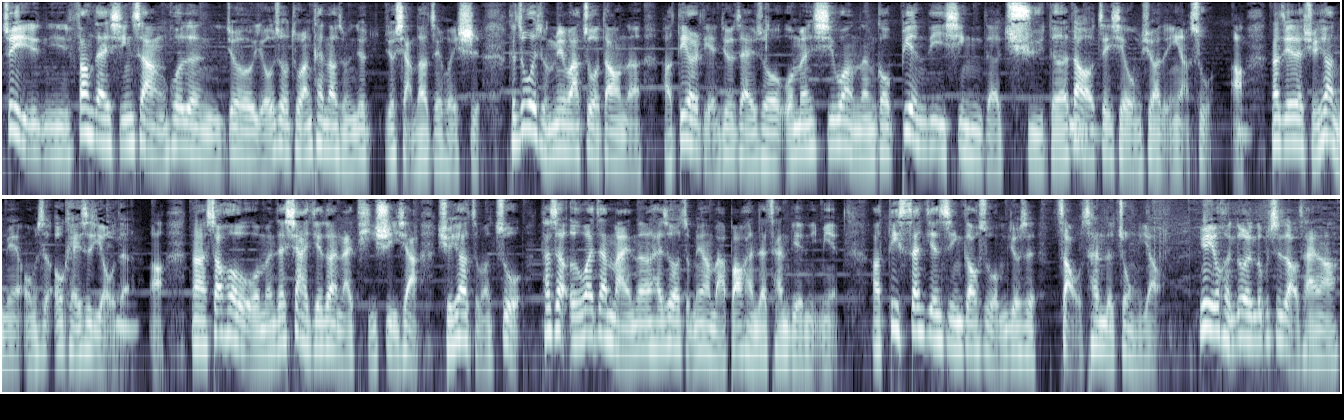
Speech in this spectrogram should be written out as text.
所以你放在心上，或者你就有的时候突然看到什么，就就想到这回事。可是为什么没有办法做到呢？好，第二点就在于说，我们希望能够便利性的。取得到这些我们需要的营养素啊，那这些在学校里面我们是 OK 是有的啊。那稍后我们在下一阶段来提示一下学校怎么做，它是要额外再买呢，还是说怎么样把它包含在餐点里面？啊，第三件事情告诉我们就是早餐的重要，因为有很多人都不吃早餐啊。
